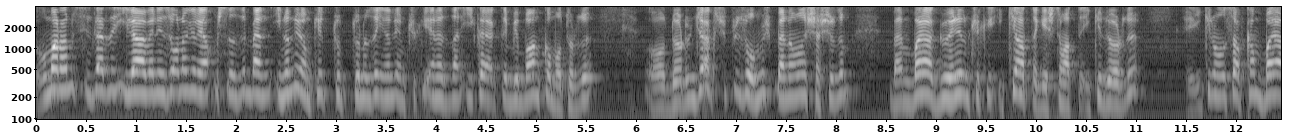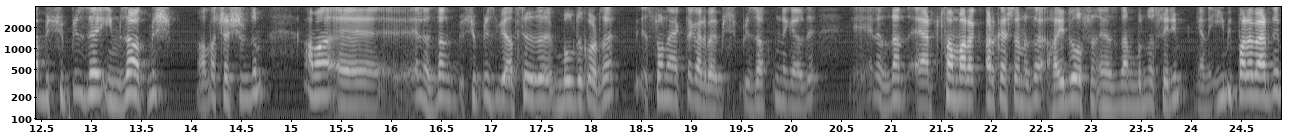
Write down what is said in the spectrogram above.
umarım sizler de ilavenizi ona göre yapmışsınızdır. Ben inanıyorum ki tuttuğunuza inanıyorum. Çünkü en azından ilk ayakta bir bankom oturdu. O dördüncü ak sürpriz olmuş. Ben ona şaşırdım. Ben bayağı güveniyordum çünkü iki atla geçtim hatta iki dördü. E, iki nolu safkan bayağı bir sürprize imza atmış. Allah şaşırdım. Ama e, en azından sürpriz bir atı da bulduk orada. Bir son ayakta galiba bir sürpriz attı ne geldi. E, en azından eğer tutan arkadaşlarımıza hayırlı olsun en azından bunu da söyleyeyim. Yani iyi bir para verdi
